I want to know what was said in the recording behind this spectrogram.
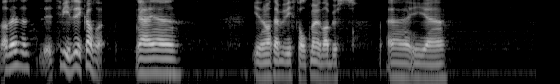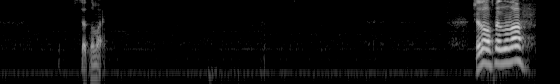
Ja, det, det, det, tviler ikke, altså. Jeg eh, innrømmer at jeg bevisst holdt meg unna buss eh, i eh, 17. mai. Skjedde noe annet spennende, da?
